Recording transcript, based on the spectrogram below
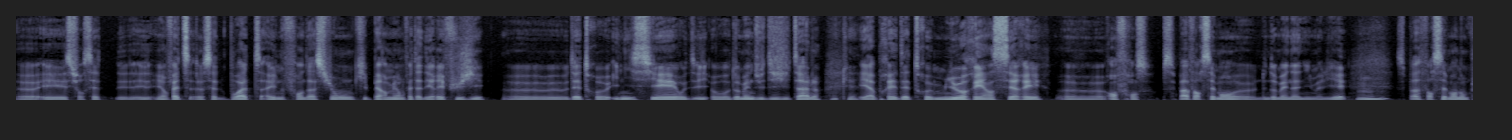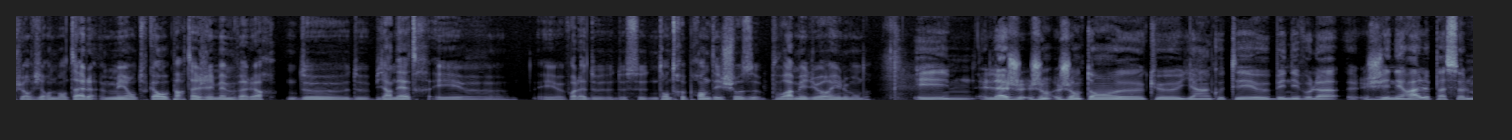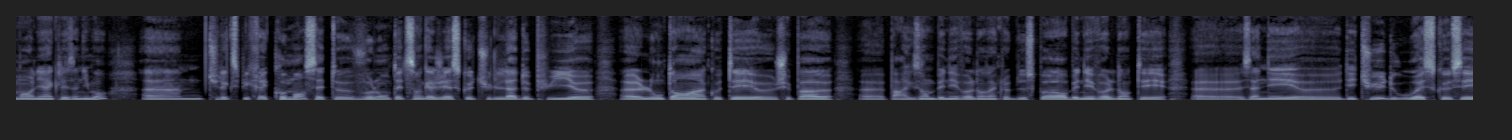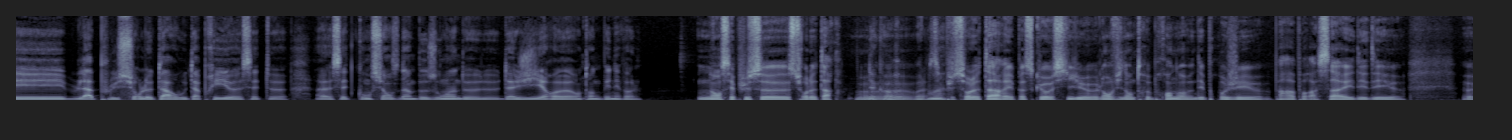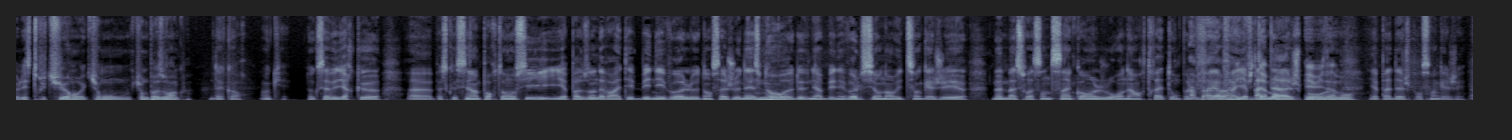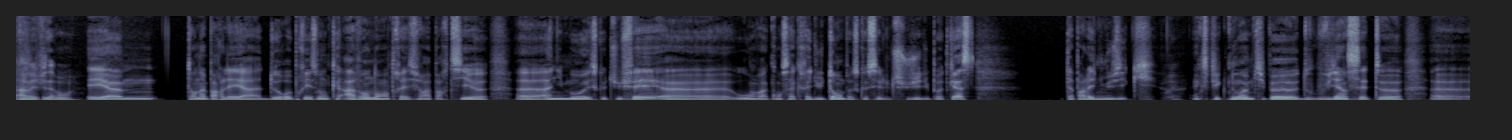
Euh, et, sur cette, et, et en fait, cette boîte a une fondation qui permet en fait à des réfugiés euh, d'être initiés au, domaine du digital et après d'être mieux réinsérés euh, en France. C'est pas forcément euh, le domaine animalier, Mhm. c'est pas forcément non plus environnemental, mais en tout cas, on partage les mêmes valeurs de, de bien-être et, euh, et euh, voilà, d'entreprendre des choses pour améliorer le monde. Et hum, là, je- j'en- j'entends euh, qu'il y a un côté euh, bénévolat euh, général, pas seulement en lien avec les animaux. Euh, tu l'expliquerais comment cette euh, volonté de s'engager? Est-ce que tu l'as depuis euh, euh, longtemps Un côté, euh, je sais pas, euh, euh, par exemple, bénévole dans un club de sport, bénévole dans tes euh, années euh, d'études Ou est-ce que c'est là plus sur le tard où tu as pris euh, cette, euh, cette conscience d'un besoin d'agir euh, en tant que bénévole Non, c'est plus euh, sur le tard. Euh, D'accord. voilà, Ouais. C'est plus sur le tard et parce que aussi euh, l'envie d'entreprendre euh, des projets euh, par rapport à ça et d'aider euh, euh, les structures euh, qui, ont, qui ont besoin. Quoi. D'accord, ok. Donc ça veut dire que, euh, parce que c'est important aussi, il n'y a pas besoin d'avoir été bénévole dans sa jeunesse pour Non. euh, devenir bénévole. Si on a envie de s'engager, euh, même à 65 ans, le jour où on est en retraite, on peut Ah le bah, faire. il n'y a pas d'âge pour, euh, y a pas d'âge pour s'engager. Ah, bah, évidemment. Et tu en as parlé à deux reprises, donc avant d'entrer sur la partie euh, euh, animaux et ce que tu fais, euh, où on va consacrer du temps parce que c'est le sujet du podcast. Tu as parlé de musique. Explique-nous un petit peu d'où vient cette,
